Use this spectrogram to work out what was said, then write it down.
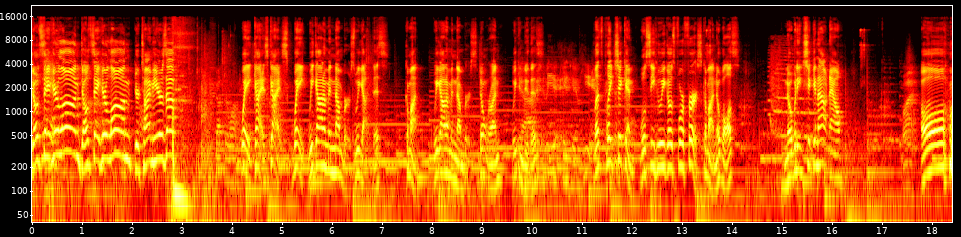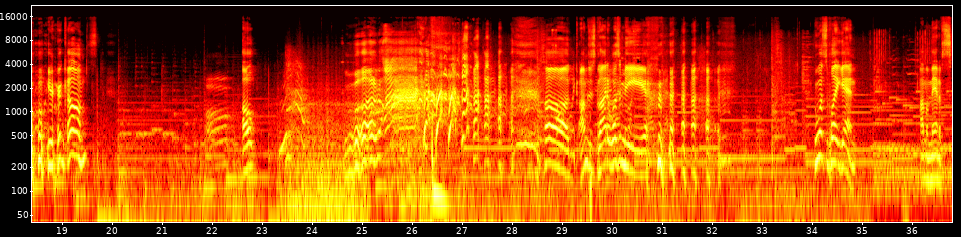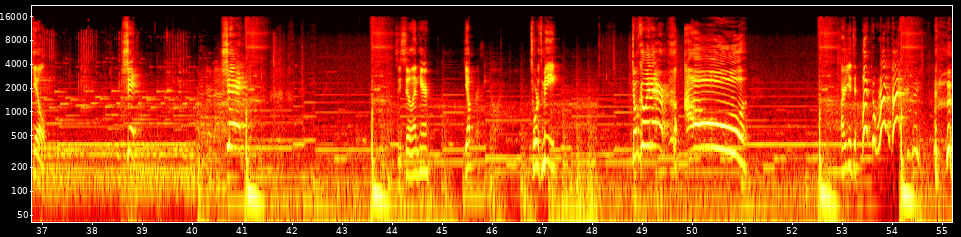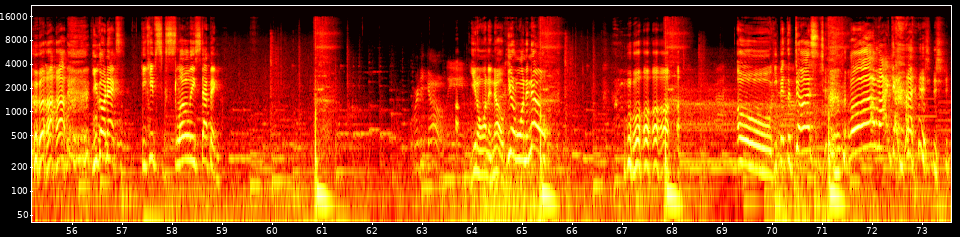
Don't stay here long. Don't stay here long. Your time here is up. Wait, guys, guys. Wait, we got him in numbers. We got this. Come on. We got him in numbers. Don't run. We can do this. Let's play chicken. We'll see who he goes for first. Come on, no balls. Nobody chicken out now. What? Oh, here it comes. Oh. Oh. Ah! oh, I'm just glad it wasn't me. Who wants to play again? I'm a man of skill. Shit! Shit! Is he still in here? Yep. Towards me. Don't go in there! Oh! Are you? you go next. He keeps slowly stepping. Where'd he go? Uh, you don't want to know. You don't want to know. oh, he bit the dust. Oh my gosh.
